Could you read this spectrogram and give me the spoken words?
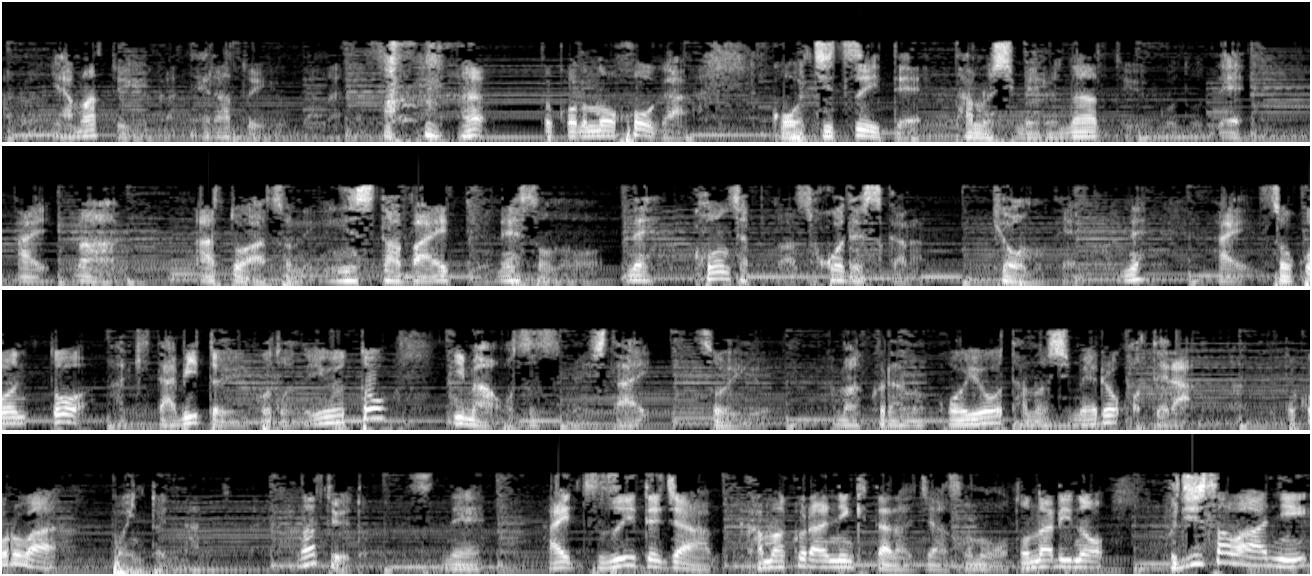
あの山というか寺というか、なんかそんなところの方が、こう落ち着いて楽しめるなということで、はい、まあ、あとはそのインスタ映えっていうね、そのね、コンセプトはそこですから、今日のテーマはね、はい、そこと秋旅ということで言うと、今おすすめしたい、そういう鎌倉の紅葉を楽しめるお寺なんていうところはポイントになるんじゃないかなというところですね。はい、続いてじゃあ、鎌倉に来たら、じゃあそのお隣の藤沢に移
